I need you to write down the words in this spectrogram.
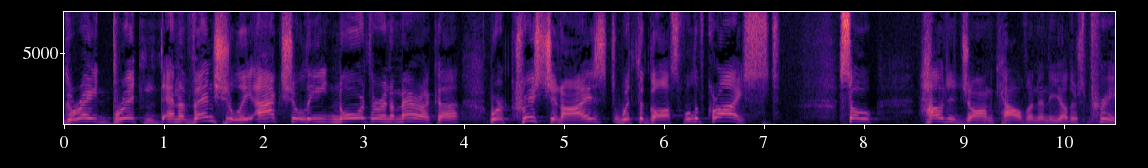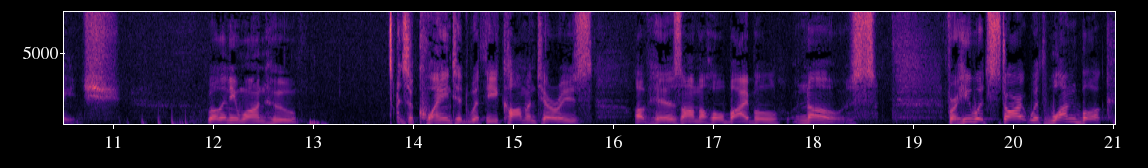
Great Britain and eventually, actually, Northern America were Christianized with the gospel of Christ. So, how did John Calvin and the others preach? Well, anyone who is acquainted with the commentaries of his on the whole Bible knows. For he would start with one book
